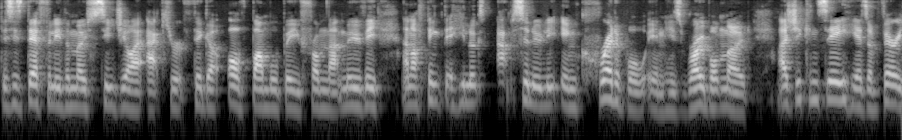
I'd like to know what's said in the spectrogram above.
This is definitely the most CGI accurate figure of Bumblebee from that movie and I think that he looks absolutely incredible in his robot mode. As you can see he has a very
